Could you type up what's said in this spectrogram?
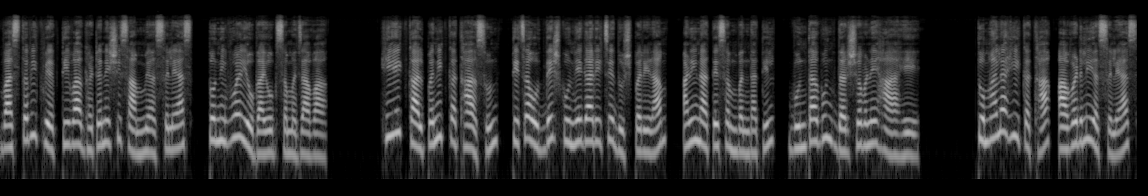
वास्तविक व्यक्ती वा घटनेशी साम्य असल्यास तो निव्वळ योगायोग समजावा. ही एक काल्पनिक कथा असून तिचा उद्देश गुन्हेगारीचे दुष्परिणाम आणि नातेसंबंधातील गुंतागुंत दर्शवणे हा आहे. तुम्हाला ही कथा आवडली असल्यास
